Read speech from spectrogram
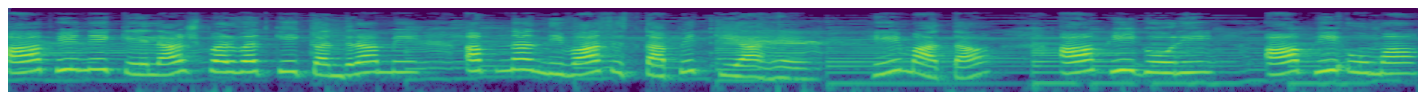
आप ही ने कैलाश पर्वत की कंदरा में अपना निवास स्थापित किया है। हे माता, आप ही गौरी, आप ही उमा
